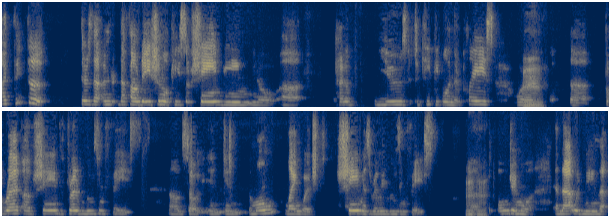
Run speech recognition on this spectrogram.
I think the there's that under, that foundational piece of shame being, you know, uh, kind of used to keep people in their place, or mm. the threat of shame, the threat of losing face. Um, so in in the Hmong language, shame is really losing face. Uh, mm-hmm. Uh, and that would mean that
